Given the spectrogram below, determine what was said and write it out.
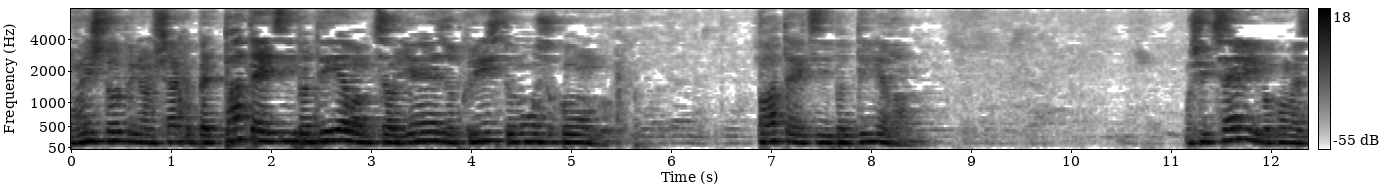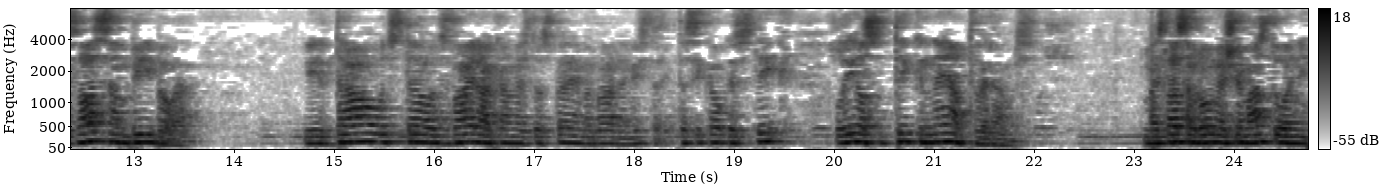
un viņš turpina un saka, bet pateicība Dievam caur Jēzu Kristu mūsu kungu pateicība Dievam. Un šī cerība, ko mēs lasām Bībelē, ir daudz, daudz vairāk, kā mēs to spējam ar vārdiem izteikt. Tas ir kaut kas tik liels un tik neaptverams. Mēs lasām romiešiem astoņi,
